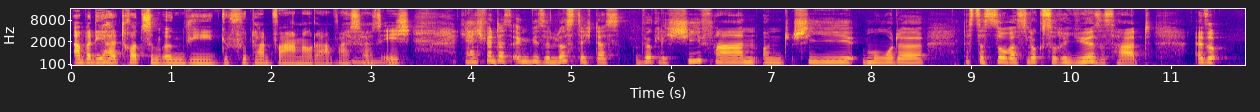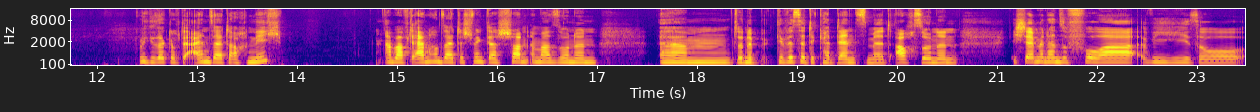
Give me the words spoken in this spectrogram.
aber die halt trotzdem irgendwie gefüttert waren oder weiß weiß ich. Ja, ich finde das irgendwie so lustig, dass wirklich Skifahren und Skimode, dass das so was Luxuriöses hat. Also, wie gesagt, auf der einen Seite auch nicht, aber auf der anderen Seite schwingt da schon immer so einen, ähm, so eine gewisse Dekadenz mit. Auch so einen, ich stelle mir dann so vor, wie so,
